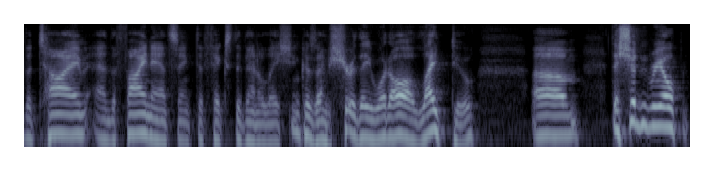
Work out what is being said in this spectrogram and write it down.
the time and the financing to fix the ventilation, because I'm sure they would all like to, um, they shouldn't reopen.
